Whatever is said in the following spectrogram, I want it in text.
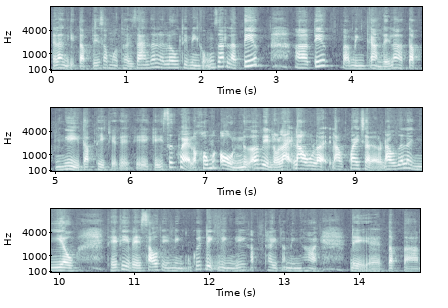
thế là nghỉ tập thế sau một thời gian rất là lâu thì mình cũng rất là tiếc à, tiếc và mình cảm thấy là tập nghỉ tập thì cái cái cái, cái sức khỏe nó không ổn nữa vì nó lại đau lại đau quay trở lại đau rất là nhiều. Thế thì về sau thì mình cũng quyết định mình đi gặp thầy và mình hỏi để tập uh,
